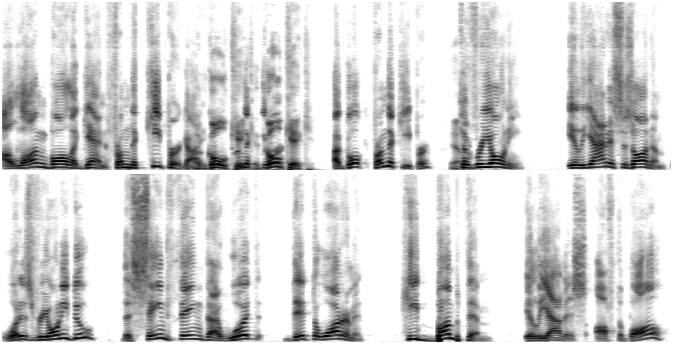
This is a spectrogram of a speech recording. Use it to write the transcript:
A long ball again from the keeper guy. A goal kick. the A goal kick. A goal from the keeper Yeah. to Vrioni. Iliadis is on him. What does Vrioni do? The same thing that Wood did to Waterman. He bumped him, Iliadis, off the ball.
